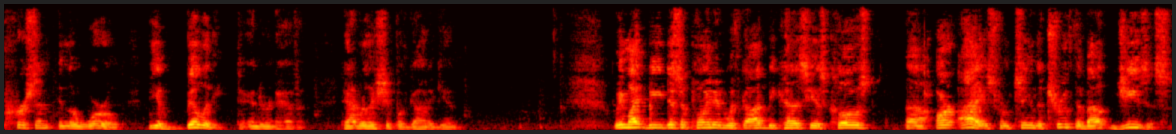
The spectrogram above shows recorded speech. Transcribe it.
person in the world the ability to enter into heaven, to have relationship with God again. We might be disappointed with God because he has closed uh, our eyes from seeing the truth about Jesus.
